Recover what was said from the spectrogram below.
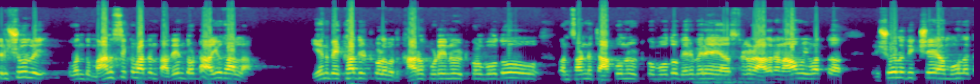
ತ್ರಿಶೂಲ್, ಒಂದು ಮಾನಸಿಕವಾದಂತ ಅದೇನು ದೊಡ್ಡ ಆಯುಧ ಅಲ್ಲ. ಏನು ಬೇಕಾದ್ರೂ ಇಟ್ಕೊಳ್ಬೋದು. ಖಾರ ಪುಡಿನೂ ಇಟ್ಕೊಳ್ಬೋದು, ಒಂದು ಸಣ್ಣ ಚಾಕುನು ಇಟ್ಕೋಬಹುದು ಬೇರೆ ಬೇರೆ ಅಸ್ತ್ರಗಳು. ಆದ್ರೆ ನಾವು ಇವತ್ತು ತ್ರಿಶೂಲ ದೀಕ್ಷೆಯ ಮೂಲಕ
